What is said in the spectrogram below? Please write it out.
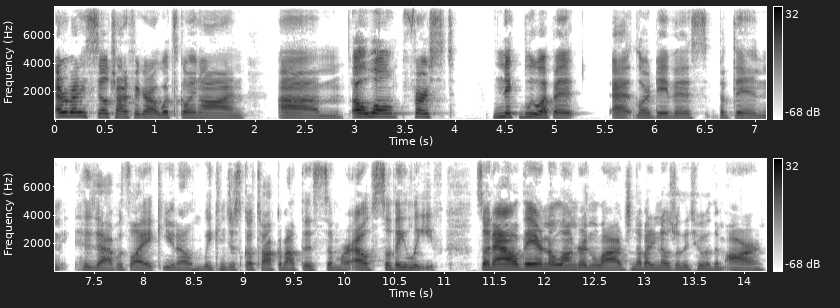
everybody's still trying to figure out what's going on. Um oh well first nick blew up at at lord davis but then his dad was like you know we can just go talk about this somewhere else. So they leave. So now they are no longer in the lodge. Nobody knows where the two of them are.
